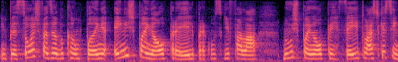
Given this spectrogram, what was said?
em pessoas fazendo campanha em espanhol para ele, para conseguir falar num espanhol perfeito. Acho que, assim,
